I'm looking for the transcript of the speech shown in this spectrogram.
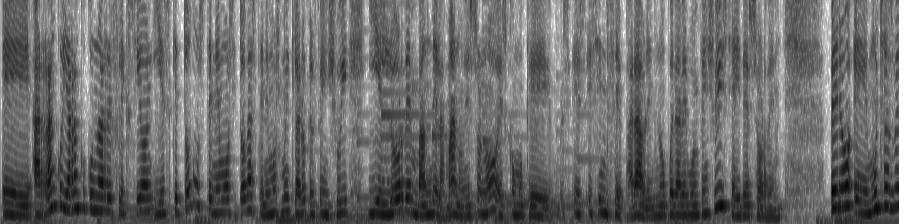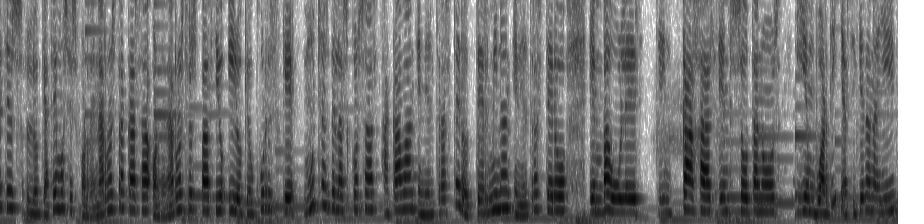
eh, arranco y arranco con una reflexión y es que todos tenemos y todas tenemos muy claro que el feng shui y el orden van de la mano. Eso no es como que es, inseparable. No puede haber buen feng shui si hay desorden. Pero eh, muchas veces lo que hacemos es ordenar nuestra casa, ordenar nuestro espacio y lo que ocurre es que muchas de las cosas acaban en el trastero, terminan en el trastero, en baúles, en cajas, en sótanos y en buhardillas y quedan allí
